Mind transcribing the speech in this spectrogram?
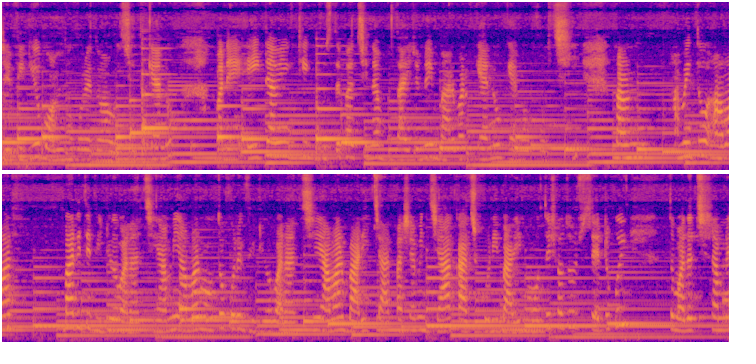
যে ভিডিও বন্ধ করে দেওয়া উচিত। কেন? মানে এইটা আমি ঠিক বুঝতে পারছি না, তাই জন্যই বারবার কেন কেন করছি? কারণ আমি তো আমার বাড়িতে ভিডিও বানাচ্ছি, আমি আমার মতো করে ভিডিও বানাচ্ছি, আমার বাড়ির চারপাশে আমি যা কাজ করি, বাড়ির মধ্যে শুধু সেটুকুই তোমাদের সামনে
